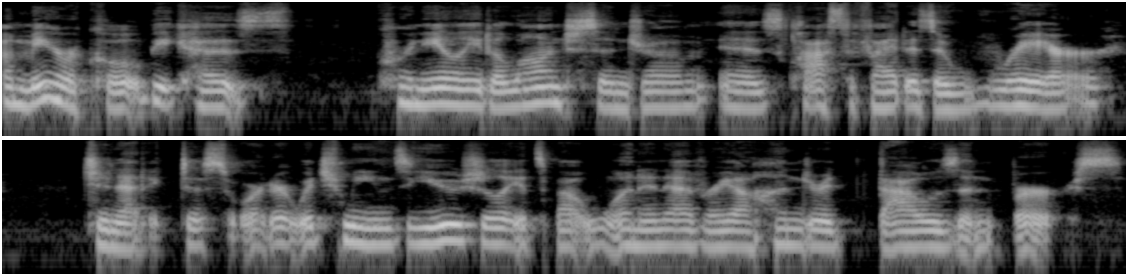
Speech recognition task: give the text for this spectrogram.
a miracle because Cornelia de Lange syndrome is classified as a rare genetic disorder, which means usually it's about one in every 100,000 births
